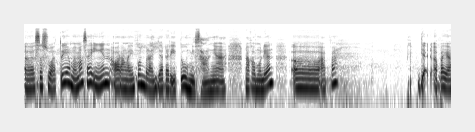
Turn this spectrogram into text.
uh, sesuatu yang memang saya ingin orang lain pun belajar dari itu misalnya. Nah, kemudian uh, apa apa ya?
